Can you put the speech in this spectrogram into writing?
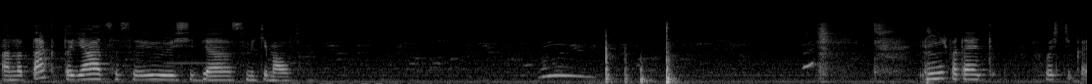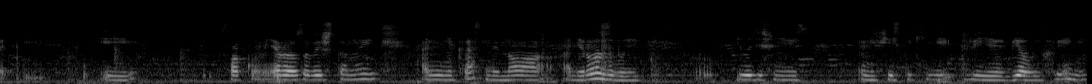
оно так, то я ассоциирую себя с Микки Маусом. Мне не хватает хвостика и, и фак у меня розовые штаны. Они не красные, но они розовые. И вот здесь у них есть, у них есть такие две белые хрени.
